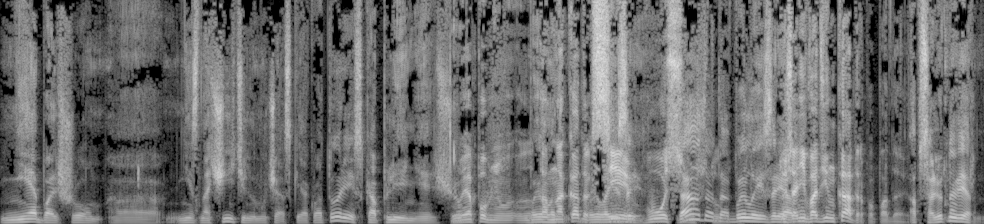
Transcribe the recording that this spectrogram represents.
небольшом, э, незначительном участке акватории скопление щук... Ну, я помню, было, там на кадрах 7-8 Да, да, да, было изрядно. То есть они в один кадр попадают. Абсолютно верно,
